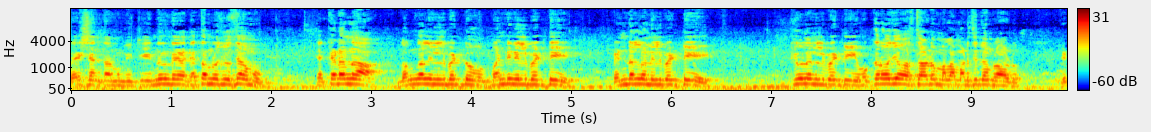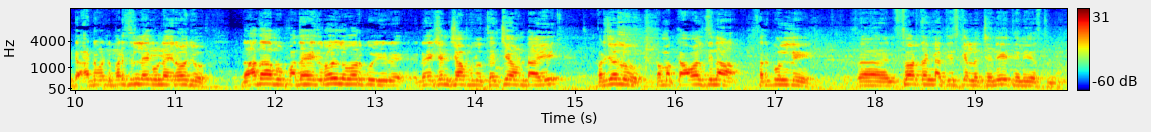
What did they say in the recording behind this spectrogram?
రేషన్ తమకిచ్చి ఎందుకంటే గతంలో చూసాము ఎక్కడన్నా దొంగలు నిలబెట్టు బండి నిలబెట్టి పెండల్లో నిలబెట్టి క్యూలో నిలబెట్టి ఒక్కరోజే వస్తాడు మళ్ళీ మరుసటి రాడు. ఇటు అటువంటి పరిస్థితి లేకుండా ఈరోజు దాదాపు పదహైదు రోజుల వరకు ఈ రేషన్ షాపులు తెరిచే ఉంటాయి. ప్రజలు తమకు కావాల్సిన సరుకుల్ని నిస్వార్థంగా తీసుకెళ్ళొచ్చని తెలియజేస్తున్నారు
